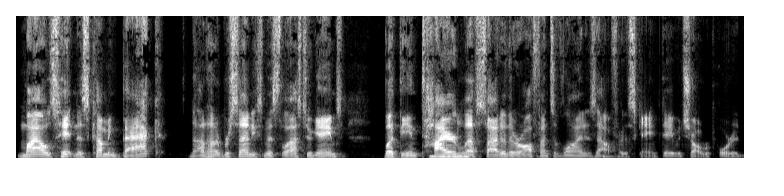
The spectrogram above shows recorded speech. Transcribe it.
Myles Hinton is coming back, not 100%. He's missed the last two games, but the entire left side of their offensive line is out for this game. David Shaw reported,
